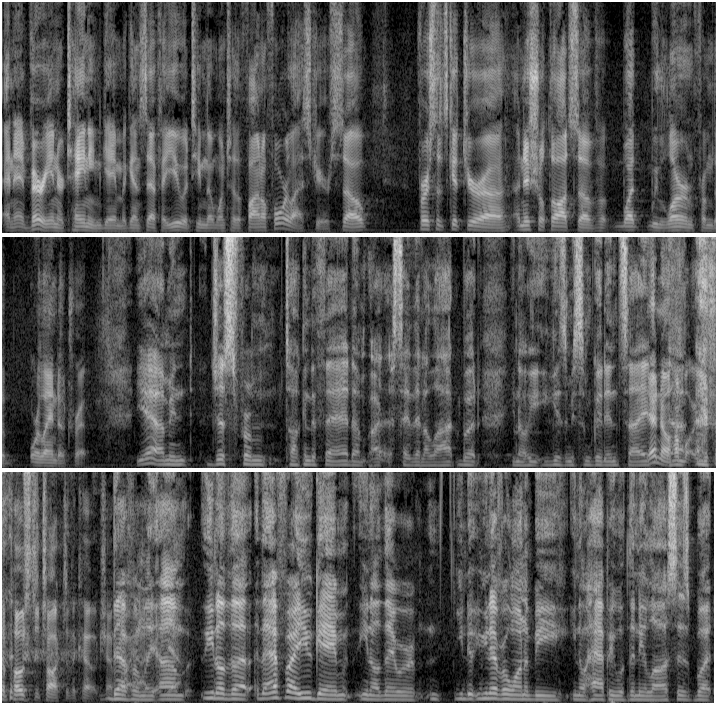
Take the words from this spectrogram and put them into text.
and a very entertaining game against FAU, a team that went to the Final Four last year. So, first, let's get your uh, initial thoughts of what we learned from the Orlando trip. Yeah, I mean, just from talking to Thad, um, I say that a lot, but you know, he, he, gives me some good insight. Yeah, no, uh, you're supposed to talk to the coach. Definitely. Um, yeah. You know, the the FIU game, you know, they were you know, you never want to be you know happy with any losses, but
